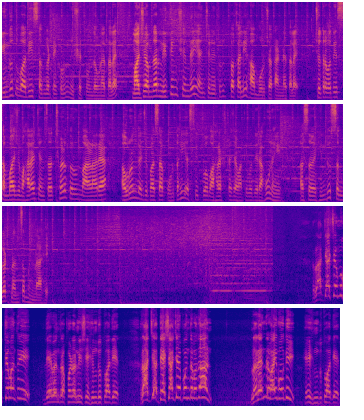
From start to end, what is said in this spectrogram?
हिंदुत्ववादी संघटनेकडून निषेध नोंदवण्यात आलाय. माजी आमदार नितीन शिंदे यांच्या नेतृत्वाखाली हा मोर्चा काढण्यात आलाय. छत्रपती संभाजी महाराज यांचा छळ करून मारणाऱ्या औरंगजेबाचा कोणताही अस्तित्व महाराष्ट्राच्या मातीमध्ये राहू नये असं हिंदू संघटनांचं म्हणणं आहे. राज्याचे मुख्यमंत्री देवेंद्र फडणवीस हे हिंदुत्ववादी आहेत. राज्य देशाचे पंतप्रधान नरेंद्रभाई मोदी हे हिंदुत्ववादी आहेत.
